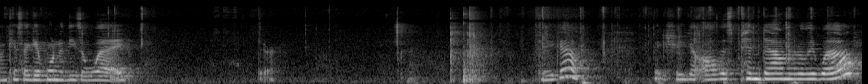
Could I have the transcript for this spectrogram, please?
In case I give one of these away. There. There you go. Make sure you get all this pinned down really well.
